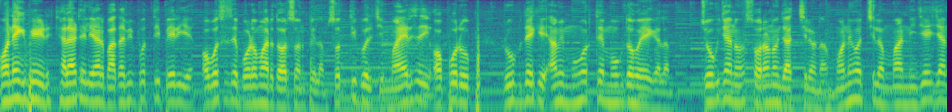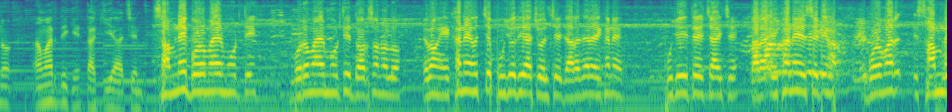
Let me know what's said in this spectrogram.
অনেক ভিড় ঠেলাঠেলি আর বাধা বিপত্তি পেরিয়ে অবশেষে বড় মার দর্শন পেলাম। সত্যি বলছি, মায়ের সেই অপরূপ রূপ দেখে আমি মুহূর্তে মুগ্ধ হয়ে গেলাম। চোখ যেন সরানো যাচ্ছিল না, মনে হচ্ছিল মা নিজেই যেন আমার দিকে তাকিয়ে আছেন। সামনেই বড় মায়ের মূর্তি, বড় মায়ের মূর্তির দর্শন হলো এবং এখানে হচ্ছে পুজো দেওয়া চলছে। যারা যারা এখানে পুজো দিতে চাইছে, তারা এখানে সেটি বড় মার সামনে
